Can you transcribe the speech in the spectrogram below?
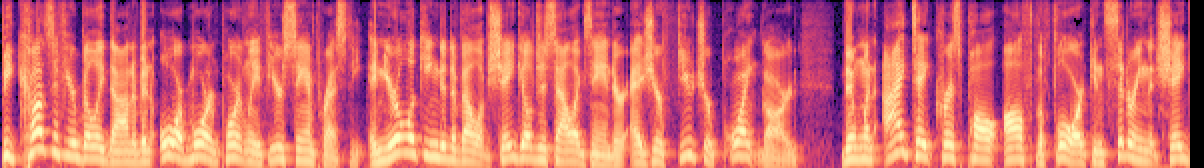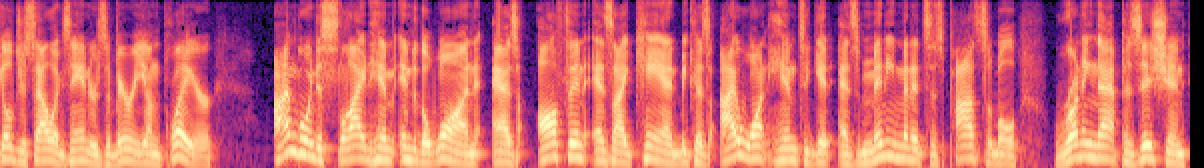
Because if you're Billy Donovan, or more importantly, if you're Sam Presti, and you're looking to develop Shai Gilgeous-Alexander as your future point guard, then when I take Chris Paul off the floor, considering that Shai Gilgeous-Alexander is a very young player – I'm going to slide him into the one as often as I can because I want him to get as many minutes as possible running that position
